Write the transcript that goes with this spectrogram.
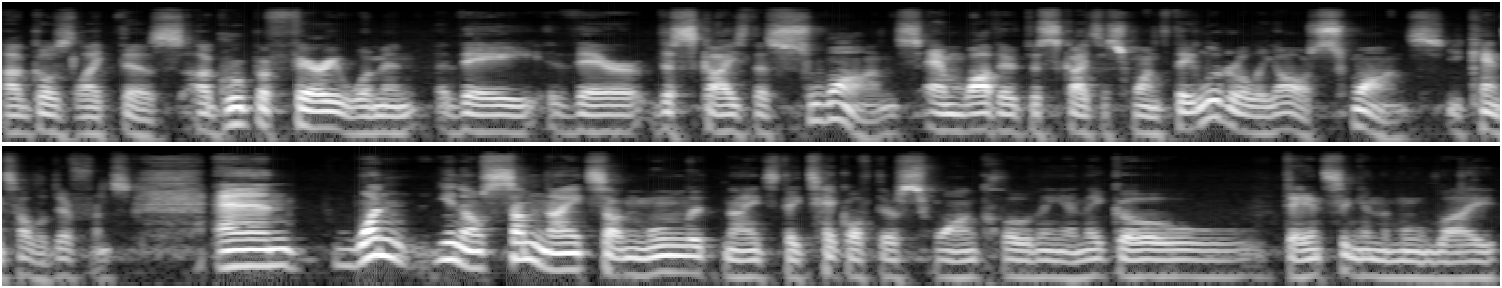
uh, goes like this: a group of fairy women they they're disguised as swans, and while they're disguised as swans, they literally are swans. You can't tell the difference. And one, you know, some nights on moonlit nights, they take off their swan clothing and they go dancing in the moonlight,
